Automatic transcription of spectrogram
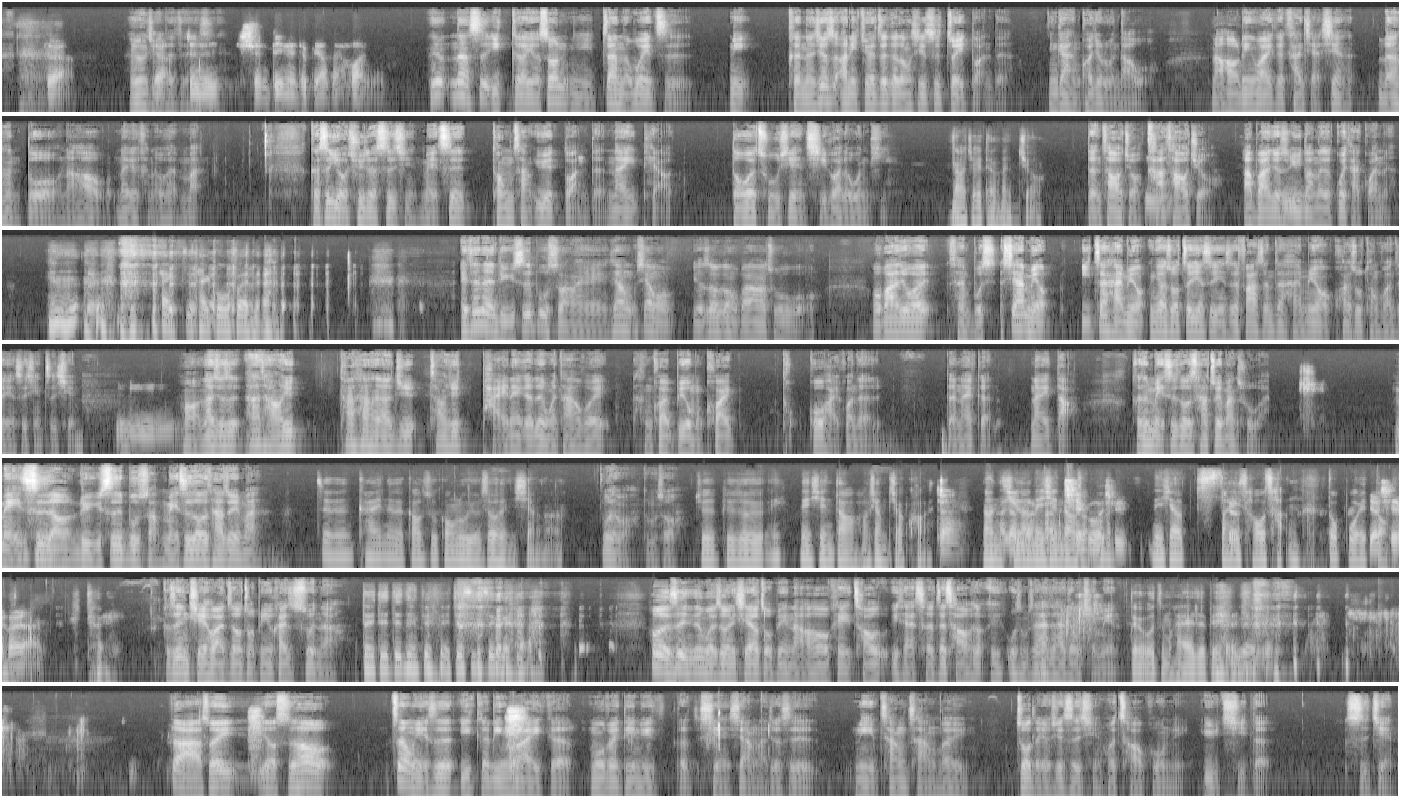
对啊，有没有觉得就是选定了就不要再换了，因为那是一个有时候你站的位置，你可能就是啊，你觉得这个东西是最短的，应该很快就轮到我，然后另外一个看起来线人很多，然后那个可能会很慢。可是有趣的事情，每次通常越短的那一条，都会出现奇怪的问题，然后就会等很久，等超久，卡超久，要、嗯啊、不然就是遇到那个柜台关了，嗯、太这太过分了，哎、欸，真的屡试不爽哎、欸，像像我有时候跟我爸妈出国，我爸就会很不，现在没有，一在还没有，应该说这件事情是发生在还没有快速通关这件事情之前，嗯，哦，那就是他常常去。他常常去常去排那个认为他会很快比我们快通过海关的的那个那一道，可是每次都是他最慢出来，每次哦屡试不爽，每次都是他最慢。这跟开那个高速公路有时候很像啊。为什么？怎么说？就是比如说，哎，内线道好像比较快，对。然后你切到内线道的时候，去内线要塞超长，都不会动。要切回来。对。可是你切回来之后，左边又开始顺了啊。对对对对对对，就是这个。或者是你认为说你切到左边，然后可以超一台车，再超的时候，哎，为什么这台车还在我前面？对，我怎么还在这边？对对对。对啊，所以有时候这种也是一个另外一个墨菲定律的现象啊，就是你常常会做的有些事情会超过你预期的时间，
